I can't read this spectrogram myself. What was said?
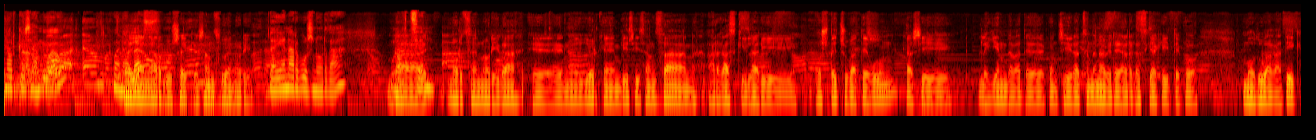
Nork esan du, hau? Diane Aldaz? Arbusek esan zuen hori. Diane Arbus nor da? Nortzen? Ba, nortzen hori da. E, New Yorken bizi izan zen argazkilari ospetsu bat egun, kasi leyenda bat kontsideratzen dena bere argazkiak egiteko moduagatik.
